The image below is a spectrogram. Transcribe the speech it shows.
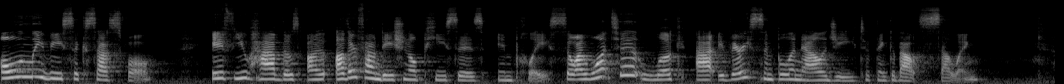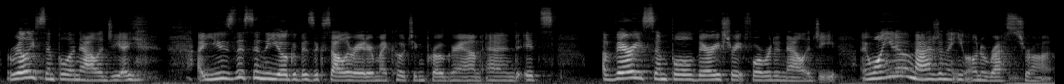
only be successful if you have those other foundational pieces in place. So I want to look at a very simple analogy to think about selling. A really simple analogy. I, I use this in the Yoga Biz Accelerator, my coaching program, and it's a very simple, very straightforward analogy. I want you to imagine that you own a restaurant.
